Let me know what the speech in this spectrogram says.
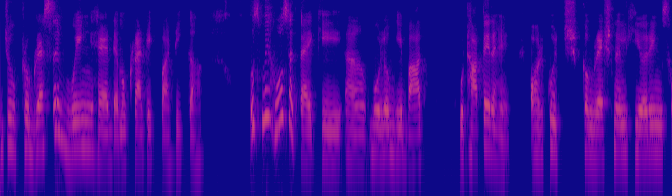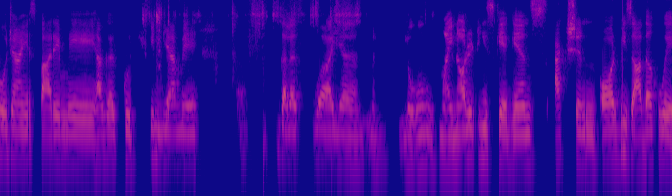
जो प्रोग्रेसिव विंग है डेमोक्रेटिक पार्टी का, उसमें हो सकता है कि वो लोग ये बात उठाते रहें और कुछ कांग्रेशनल हियरिंग्स हो जाएँ इस बारे में, अगर कुछ इंडिया में गलत हुआ या लोगों माइनॉरिटीज के अगेंस्ट एक्शन और भी ज़्यादा हुए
